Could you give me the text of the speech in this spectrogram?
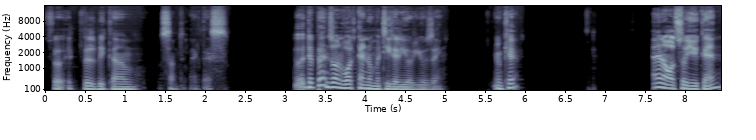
So it will become something like this. It depends on what kind of material you're using. Okay. And also you can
